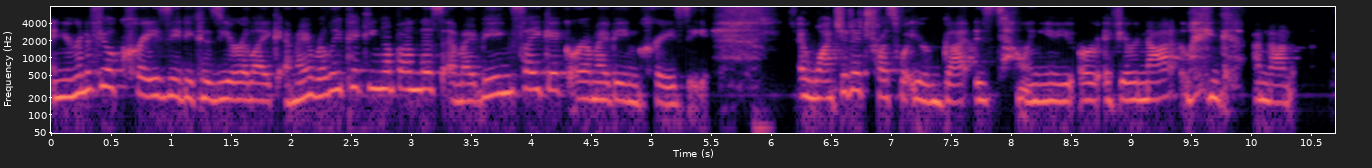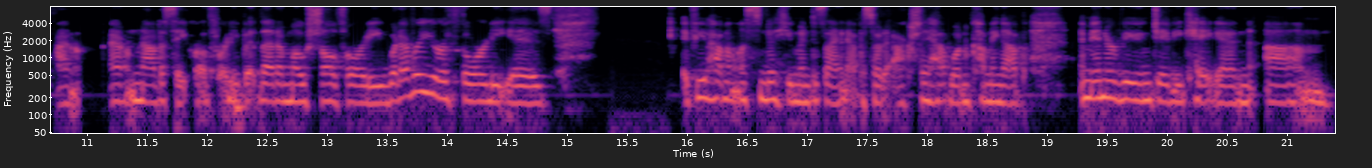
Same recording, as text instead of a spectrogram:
and you're going to feel crazy because you're like, am I really picking up on this? Am I being psychic or am I being crazy? I want you to trust what your gut is telling you, or if you're not like, I'm not, I don't, I'm not a sacral authority, but that emotional authority, whatever your authority is, if you haven't listened to human design episode, I actually have one coming up. I'm interviewing Jamie Kagan um,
